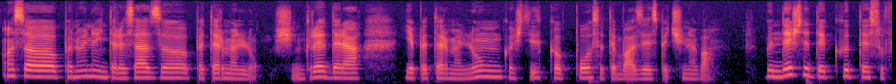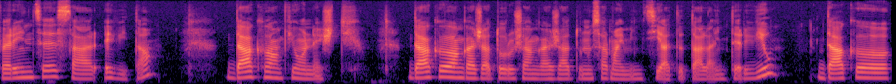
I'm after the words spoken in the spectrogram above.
însă pe noi ne interesează pe termen lung și încrederea e pe termen lung că știi că poți să te bazezi pe cineva. Gândește-te câte suferințe s-ar evita dacă am fi onești. Dacă angajatorul și angajatul nu s-ar mai minți atâta la interviu, dacă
